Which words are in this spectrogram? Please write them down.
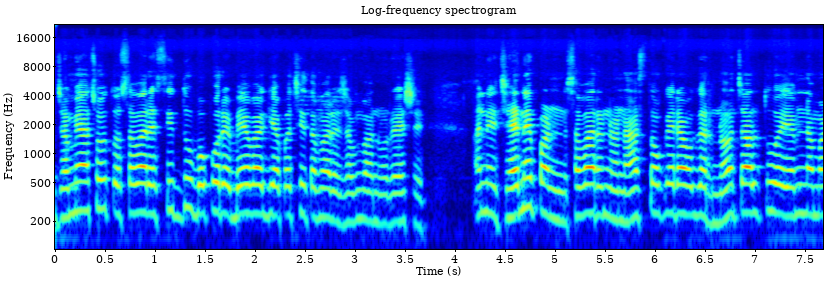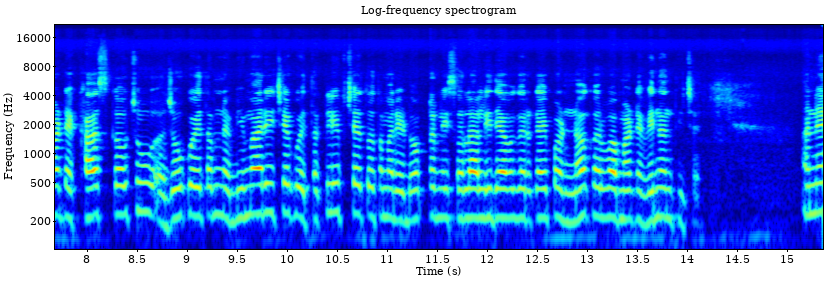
જમ્યા છો, તો સવારે સીધું બપોરે બે વાગ્યા પછી તમારે જમવાનું રહેશે. અને જેને પણ સવારનો નાસ્તો કર્યા વગર ન ચાલતું હોય, એમના માટે ખાસ કહું છું, જો કોઈ તમને બીમારી છે, કોઈ તકલીફ છે, તો તમારી ડૉક્ટરની સલાહ લીધા વગર કંઈ પણ ન કરવા માટે વિનંતી છે. અને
